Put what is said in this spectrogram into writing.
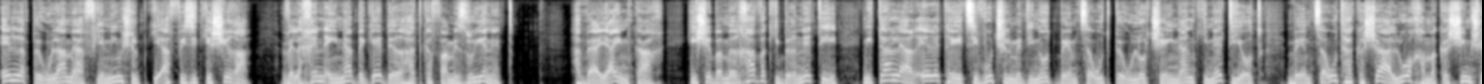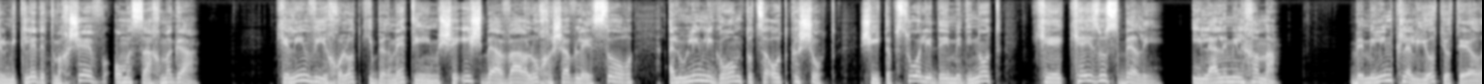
אין לפעולה מאפיינים של פגיעה פיזית ישירה, ולכן אינה בגדר התקפה מזוינת. הבעיה עם כך, היא שבמרחב הקיברנטי ניתן לערער את היציבות של מדינות באמצעות פעולות שאינן קינטיות, באמצעות הקשה על לוח המקשים של מקלדת מחשב או מסך מגע. כלים ויכולות קיברנטיים שאיש בעבר לא חשב לאסור, עלולים לגרום תוצאות קשות, שיתפסו על ידי מדינות כקייזוס בלי, עילה למלחמה. במילים כלליות יותר,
